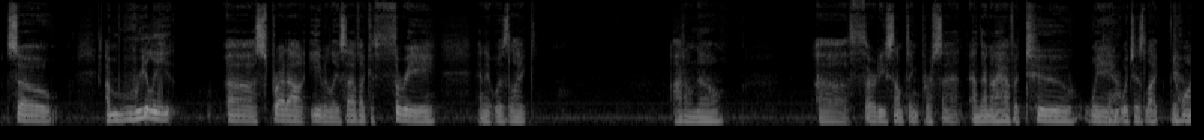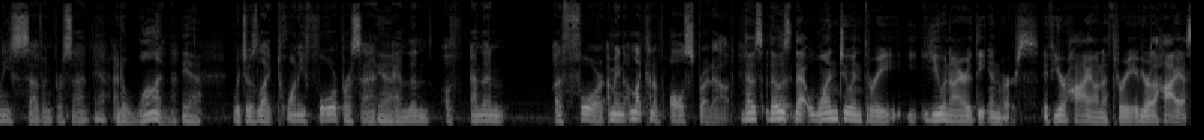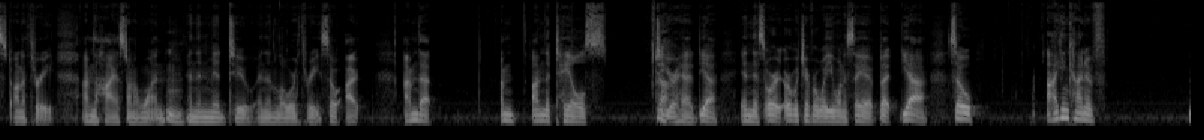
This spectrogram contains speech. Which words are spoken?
So I'm really uh, spread out evenly. So I have like a three, and it was like, I don't know, Uh, thirty something percent, and then I have a two wing, Yeah. which is like twenty seven percent, Yeah. and a one, yeah which is like twenty four percent, and then a, and then a four. I mean, I'm like kind of all spread out. Those those that one, two, and three. You and I are the inverse. If you're high on a three, if you're the highest on a three, I'm the highest on a one, hmm. and then mid two, and then lower three. So I, I'm that, I'm I'm the tails to Yeah. your head, yeah, in this or or whichever way you want to say it. But yeah, so I can kind of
